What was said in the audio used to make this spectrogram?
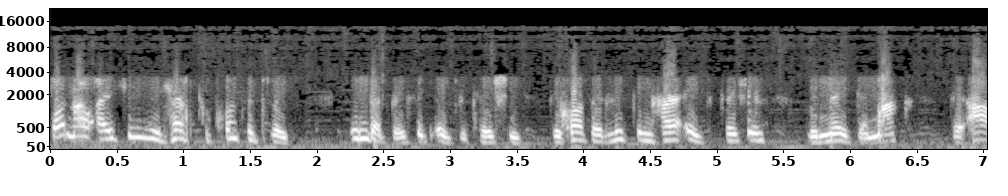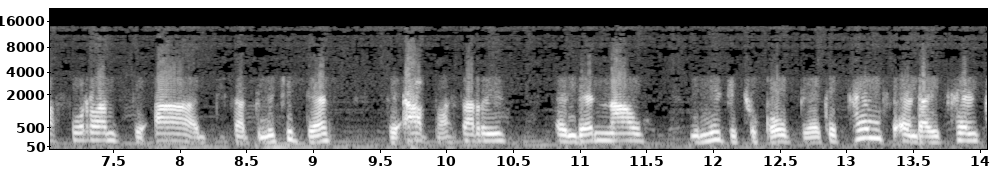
So now I think we have to concentrate in the basic education because at least in higher education we made the mark. There are forums, there are disability desks, there are bursaries, and then now we need to go back. Thanks, and I thank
